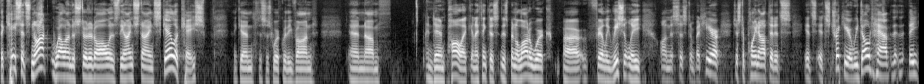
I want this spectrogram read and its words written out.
the case that's not well understood at all is the Einstein scalar case. Again, this is work with Yvonne and, um, and Dan Pollack, and I think there's, there's been a lot of work uh, fairly recently on this system. But here, just to point out that it's, it's, it's trickier, we don't have, the, the,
